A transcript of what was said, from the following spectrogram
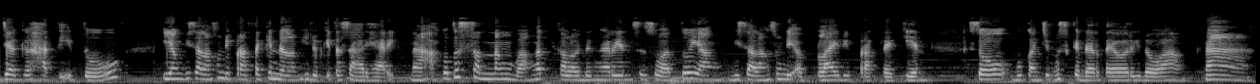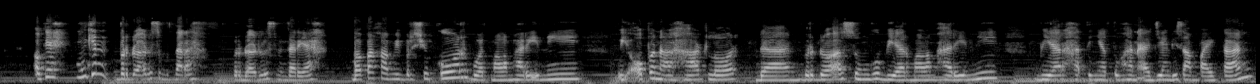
jaga hati itu yang bisa langsung dipraktekin dalam hidup kita sehari-hari. Nah, aku tuh seneng banget kalau dengerin sesuatu yang bisa langsung di-apply, dipraktekin. So, bukan cuma sekedar teori doang. Nah, oke, okay, mungkin berdoa dulu sebentar ya. Berdoa dulu sebentar ya. Bapak kami bersyukur buat malam hari ini. We open our heart Lord dan berdoa sungguh biar malam hari ini biar hatinya Tuhan aja yang disampaikan,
